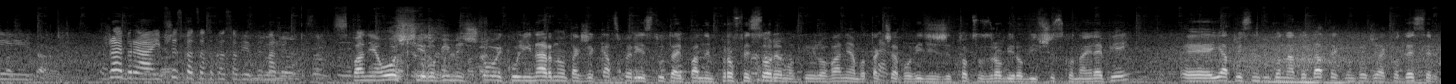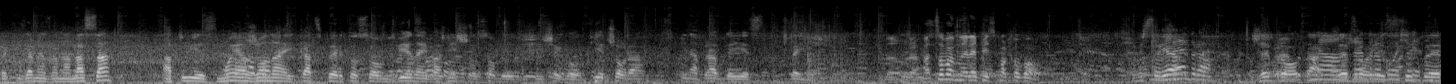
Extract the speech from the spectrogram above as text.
i żebra i wszystko, co tylko sobie wymarzymy. Wspaniałości robimy szkołę kulinarną, także Kacper jest tutaj panem profesorem od grillowania, bo tak, Tak. trzeba powiedzieć, że to co zrobi, robi wszystko najlepiej. E, Ja tu jestem tylko na dodatek, bym powiedział, jako deser, taki zamiast ananasa. A tu jest moja żona i Kacper, to są dwie najważniejsze osoby dzisiejszego wieczora i naprawdę jest zajebiście. Dobra. A co Wam najlepiej smakowało? No wiesz co, ja? Żebro. Żebro, tak, No, żebro, żebro jest super, świetne.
